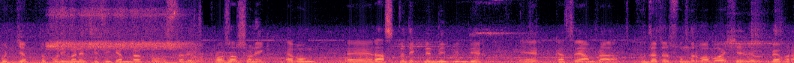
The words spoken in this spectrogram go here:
পর্যাপ্ত পরিমাণে সিসি ক্যামেরার ব্যবস্থা রয়েছে। প্রশাসনিক এবং রাজনৈতিক নেতৃবৃন্দের কাছে আমরা পূজাটা সুন্দরভাবে সে ব্যাপারে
